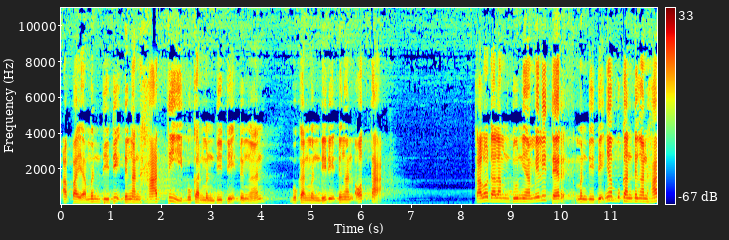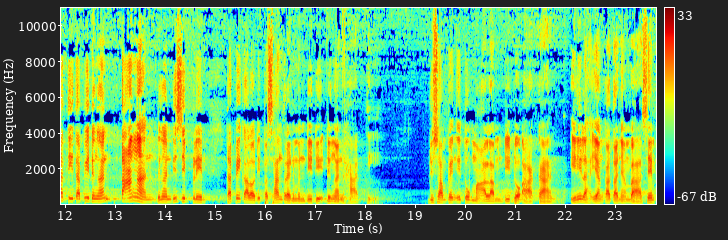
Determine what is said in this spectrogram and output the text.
apa ya mendidik dengan hati bukan mendidik dengan bukan mendidik dengan otak. Kalau dalam dunia militer mendidiknya bukan dengan hati tapi dengan tangan, dengan disiplin. Tapi kalau di pesantren mendidik dengan hati. Di samping itu malam didoakan. Inilah yang katanya Mbah Hasim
